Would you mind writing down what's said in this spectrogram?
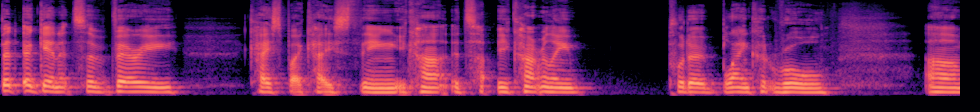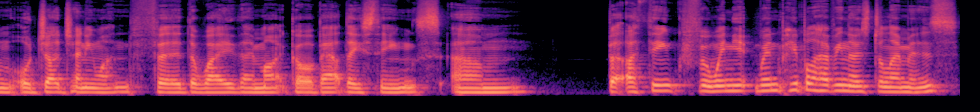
but again, it's a very case by case thing. You can't it's you can't really put a blanket rule um, or judge anyone for the way they might go about these things. Um, but I think for when you when people are having those dilemmas,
